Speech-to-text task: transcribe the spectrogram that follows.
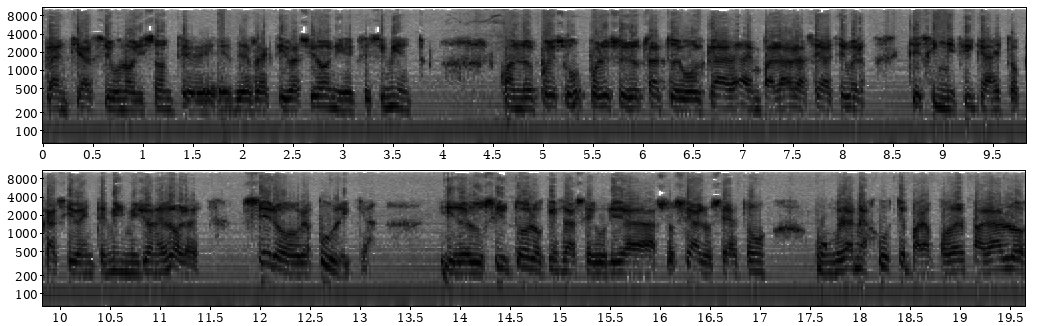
plantearse un horizonte de, reactivación y de crecimiento. Cuando por eso, por eso yo trato de volcar en palabras, o sea, decir, bueno, ¿qué significa estos casi 20 mil millones de dólares? Cero obra pública y reducir todo lo que es la seguridad social, o sea, todo un gran ajuste para poder pagarlo,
